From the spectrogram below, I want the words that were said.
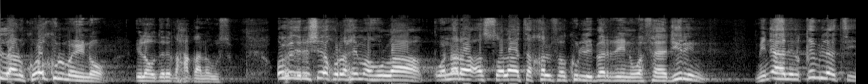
Ilaanu kula kulmayno ilahu dariiqa xaqaa nagu sug. Wuxuu yidhi sheekhu raximahullah wanaraa alsalaata khalfa kuli barin wafaajirin min ahli اlqiblati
